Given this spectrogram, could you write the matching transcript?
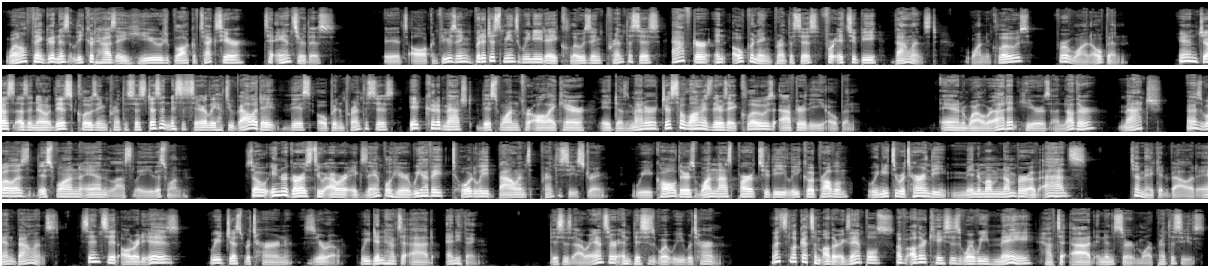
Well, thank goodness LeetCode has a huge block of text here to answer this. It's all confusing, but it just means we need a closing parenthesis after an opening parenthesis for it to be balanced. One close for one open. And just as a note, this closing parenthesis doesn't necessarily have to validate this open parenthesis. It could have matched this one for all I care. It doesn't matter, just so long as there's a close after the open. And while we're at it, here's another match, as well as this one, and lastly, this one. So in regards to our example here, we have a totally balanced parentheses string. Recall there's one last part to the LeetCode problem, we need to return the minimum number of adds to make it valid and balanced. Since it already is, we just return zero. We didn't have to add anything. This is our answer and this is what we return. Let's look at some other examples of other cases where we may have to add and insert more parentheses.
